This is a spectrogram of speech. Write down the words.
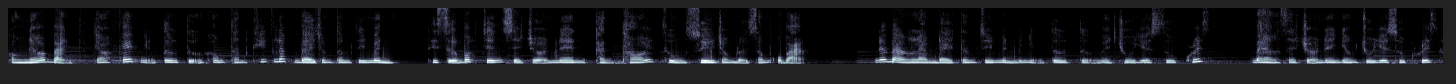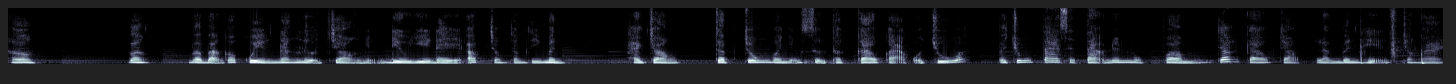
còn nếu bạn cho phép những tư tưởng không thánh khiết lấp đầy trong tâm trí mình thì sự bất chính sẽ trở nên thành thói thường xuyên trong đời sống của bạn nếu bạn làm đầy tâm trí mình với những tư tưởng về Chúa Giêsu Christ, bạn sẽ trở nên giống Chúa Giêsu Christ hơn. Vâng, và bạn có quyền năng lựa chọn những điều gì đầy ấp trong tâm trí mình. Hãy chọn tập trung vào những sự thật cao cả của Chúa và chúng ta sẽ tạo nên một phẩm chất cao trọng làm vinh hiển cho Ngài.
